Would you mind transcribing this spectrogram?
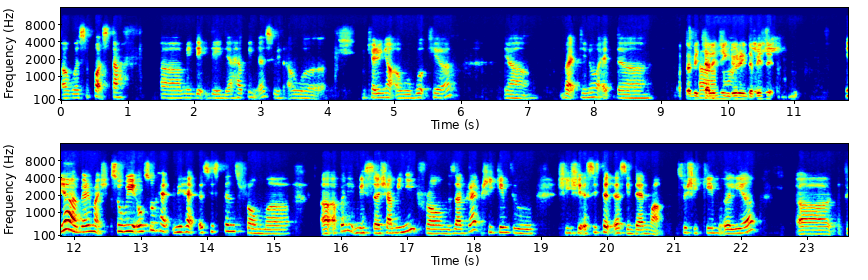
our support staff. Uh, I mean they, they they are helping us with our carrying out our work here. Yeah, but you know at the must have been challenging uh, during the visit. Yeah, very much. So we also had we had assistance from uh, uh, apa ni Miss Shamini from Zagreb. She came to she she assisted us in Denmark. So she came earlier, uh, to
